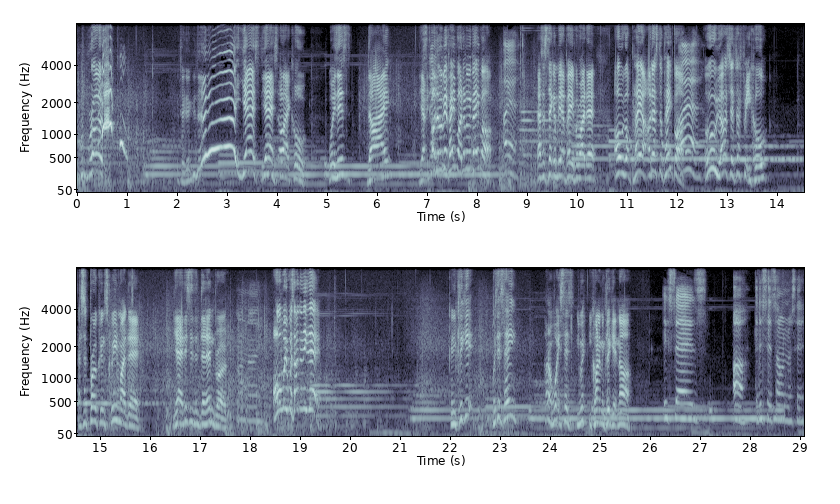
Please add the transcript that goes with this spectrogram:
Myers! bro. Ah, Yes, yes. All right, cool. What is this? Die. Yeah. Oh, another bit of paper. Another bit of paper. Oh yeah. That's the second bit of paper right there. Oh, we got player. Oh, that's the paper. Oh, yeah. Oh, that's, that's pretty cool. That's a broken screen right there. Yeah, this is the dead end, bro. Oh no. Oh, wait, what's underneath there? Can you click it? What does it say? I don't know what it says. You, you can't even click it, nah. It says. Ah, it just says someone was here.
